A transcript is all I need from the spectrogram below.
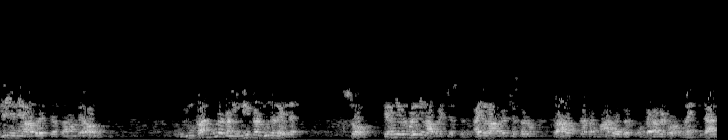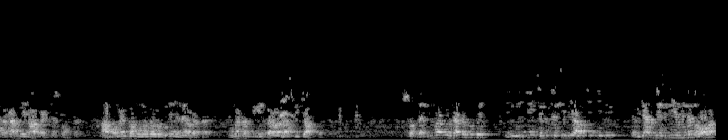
దీన్ని ఆపరేట్ చేస్తానంటే అవును you can do that and you need not do that అయితే సో హిరణ్యుడు కూడా నేను ఆపరేట్ చేస్తాడు. ఆయన ఎలా ఆపరేట్ చేస్తాడు? ప్రారంభ కర్మ అని ఒక పారామీటర్ ఒకటి అయింది దాని ప్రకారం నేను ఆపరేట్ చేస్తూ ఉంటాడు. ఆ మొమెంటం లో ముందు వరకు నేను నిలబెడతాడు. మొమెంటం దిగిన తర్వాత స్విచ్ ఆఫ్ సో దానికి ఇస్ వాట్ యూ దీని గురించి చెల్లి చేసేది ఆలోచించేది విచారం చేసేది ఏమిటంటే ఓవర్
